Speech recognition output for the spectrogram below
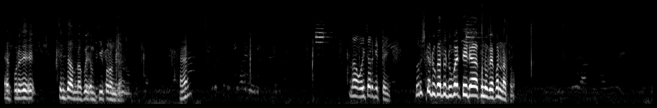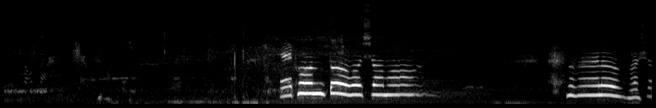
এরপরে চিন্তা ভাবনা করলাম কি করন যায়। হ্যাঁ? না, ওই টার্গেটটাই তুরস্কা ঢোকা তো দুবাইতে এটা কোনো ব্যাপার না তো। এখন তো সময় ভালোবাসা।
